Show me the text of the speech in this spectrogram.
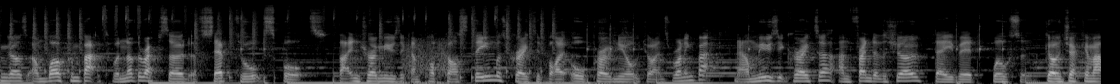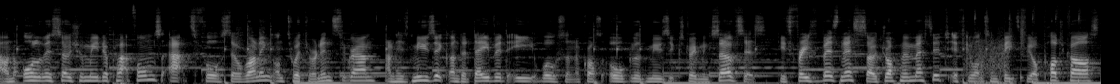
and girls, and welcome back to another episode of Seb Talk Sports. That intro music and podcast theme was created by All Pro New York Giants running back, now music creator and friend of the show, David Wilson. Go and check him out on all of his social media platforms at For Still Running on Twitter and Instagram, and his music under David E. Wilson across all good music streaming services. He's free for business, so drop him a message if you want some beats for your podcast,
